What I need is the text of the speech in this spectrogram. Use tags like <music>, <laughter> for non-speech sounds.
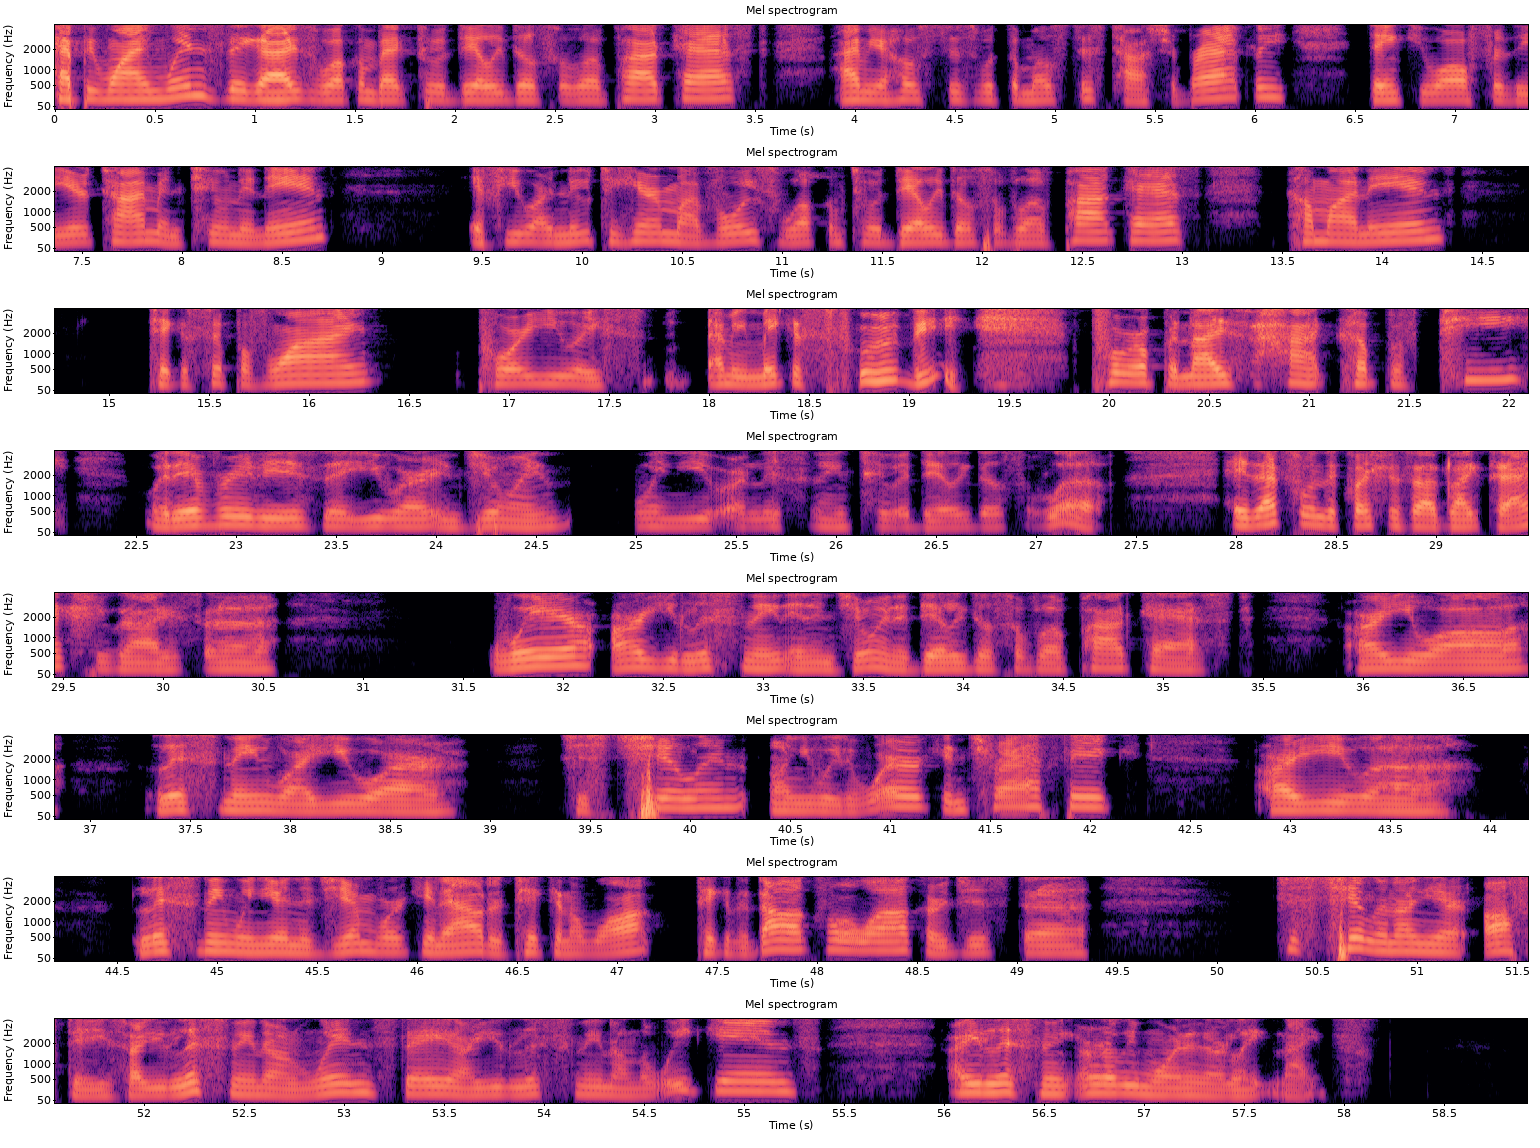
Happy Wine Wednesday, guys. Welcome back to a Daily Dose of Love podcast. I'm your hostess with the mostest, Tatia Bradley. Thank you all for the airtime and tuning in. If you are new to hearing my voice, welcome to a Daily Dose of Love podcast. Come on in, take a sip of wine, pour you a, I mean, make a <laughs> smoothie, pour up a nice hot cup of tea, whatever it is that you are enjoying when you are listening to a Daily Dose of Love. Hey, that's one of the questions I'd like to ask you guys. Uh, where are you listening and enjoying a Daily Dose of Love podcast? Are you all listening while you are just chilling on your way to work in traffic? Are you uh, listening when you're in the gym working out or taking a walk, taking the dog for a walk, or just uh, just chilling on your off days? Are you listening on Wednesday? Are you listening on the weekends? Are you listening early morning or late nights?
